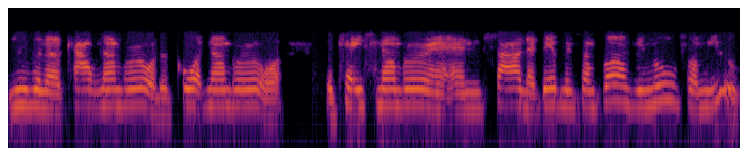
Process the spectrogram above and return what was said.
using the account number or the court number or the case number and, and sign that there have been some funds removed from you.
